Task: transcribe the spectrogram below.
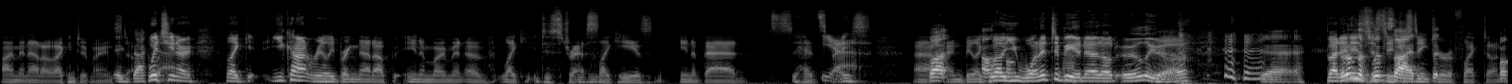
I'm an adult. I can do my own stuff. Which, you know, like, you can't really bring that up in a moment of like distress. Mm-hmm. Like, he is in a bad headspace. Yeah. Uh, But and be like, well, on- you wanted to be an adult earlier. Yeah. But, But it on is the just flip side, interesting the- to reflect on.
